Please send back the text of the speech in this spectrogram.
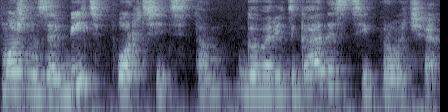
можно забить, портить, там, говорить гадости и прочее.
